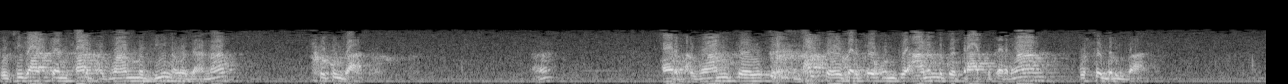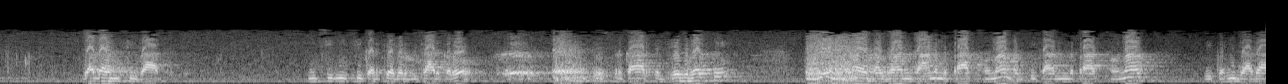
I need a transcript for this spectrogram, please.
तुलसीदास के अनुसार भगवान में लीन हो जाना छोटी बात है हाँ? और भगवान के भक्त होकर के उनके आनंद को प्राप्त करना उससे बड़ी बात। ज़्यादा ऊँची बात। नीची नीची करके अगर विचार करो तो इस प्रकार से भेद भक्ति और भगवान का आनंद प्राप्त होना, भक्ति का आनंद प्राप्त होना, ये कहीं ज़्यादा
